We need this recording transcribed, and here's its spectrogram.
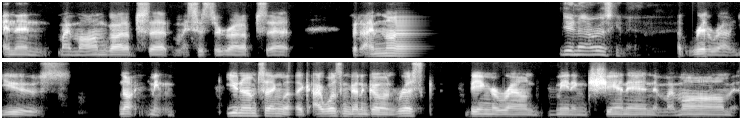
And then my mom got upset. My sister got upset. But I'm not You're not risking it. risk around yous. Not, I mean, you know what I'm saying? Like, I wasn't going to go and risk being around, meaning Shannon and my mom and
